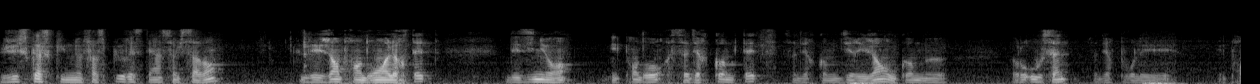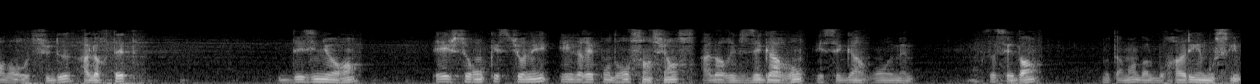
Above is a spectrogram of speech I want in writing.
jusqu'à ce qu'il ne fasse plus rester un seul savant les gens prendront à leur tête des ignorants. Ils prendront c'est-à-dire comme tête c'est-à-dire comme dirigeants ou comme euh, c'est-à-dire pour les ils prendront au-dessus d'eux, à leur tête, des ignorants, et ils seront questionnés et ils répondront sans science, alors ils égareront et s'égareront eux-mêmes. Ça c'est dans, notamment dans le Bukhari et Muslim.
